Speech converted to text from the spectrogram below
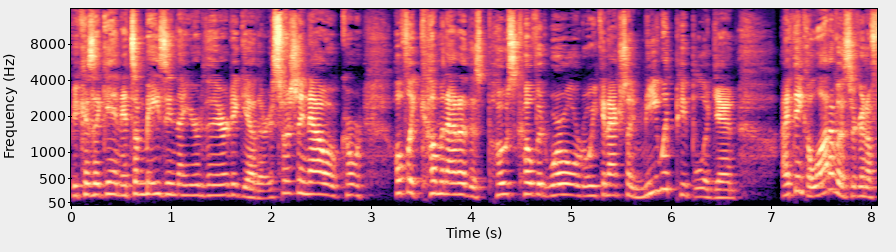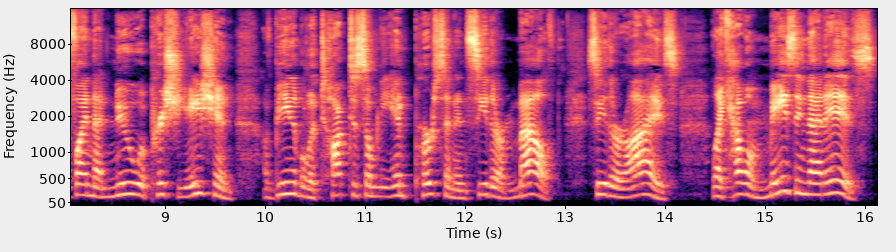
Because again, it's amazing that you're there together, especially now, hopefully coming out of this post COVID world where we can actually meet with people again. I think a lot of us are going to find that new appreciation of being able to talk to somebody in person and see their mouth, see their eyes, like how amazing that is.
